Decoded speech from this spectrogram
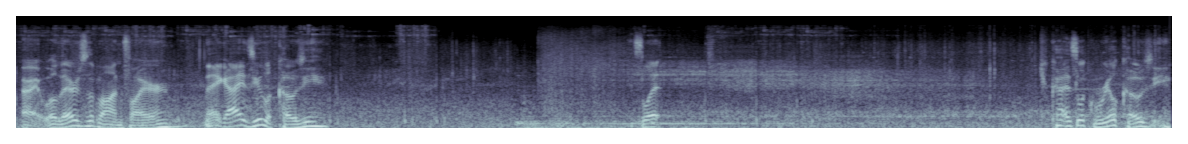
Alright, well there's the bonfire. Hey guys, you look cozy. It's lit. Guys look real cozy.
